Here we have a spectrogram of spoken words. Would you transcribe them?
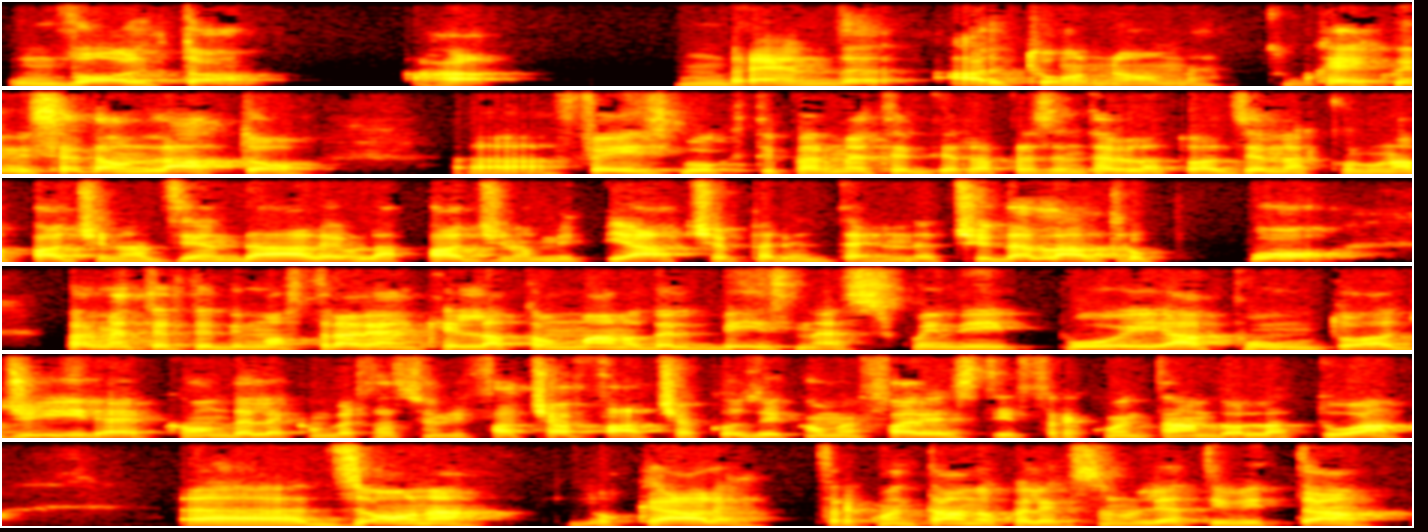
un volto a un brand al tuo nome. Ok, quindi se da un lato uh, Facebook ti permette di rappresentare la tua azienda con una pagina aziendale, una pagina mi piace per intenderci, dall'altro può permetterti di mostrare anche il lato umano del business, quindi puoi appunto agire con delle conversazioni faccia a faccia, così come faresti frequentando la tua uh, zona locale, frequentando quelle che sono le attività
